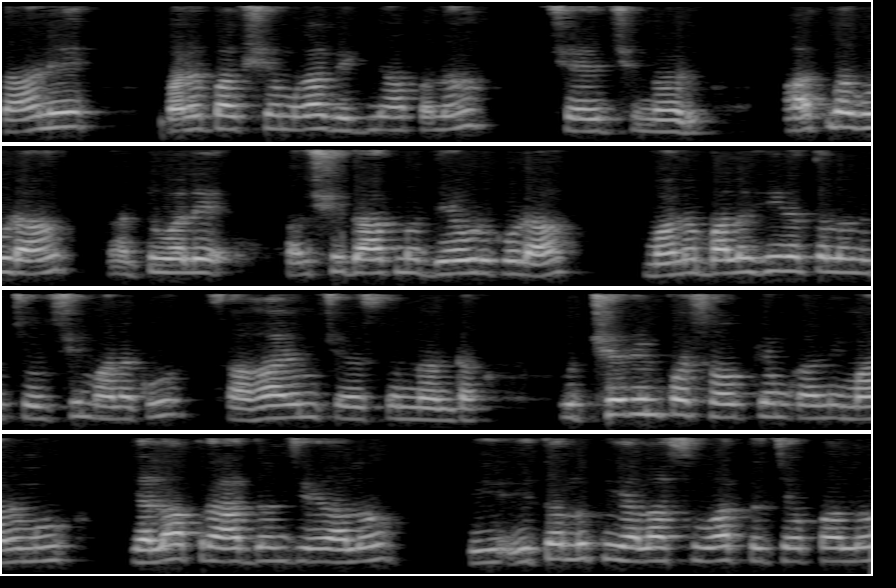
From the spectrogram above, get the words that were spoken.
తానే మన పక్షంగా విజ్ఞాపన చేయుచున్నాడు. ఆత్మ కూడా అటువలే పరిశుధాత్మ దేవుడు కూడా మన బలహీనతలను చూసి మనకు సహాయం చేస్తుందంట. ఉచ్చరింప సౌఖ్యం కానీ మనము ఎలా ప్రార్థన చేయాలో ఇతరులకు ఎలా సువార్త చెప్పాలో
